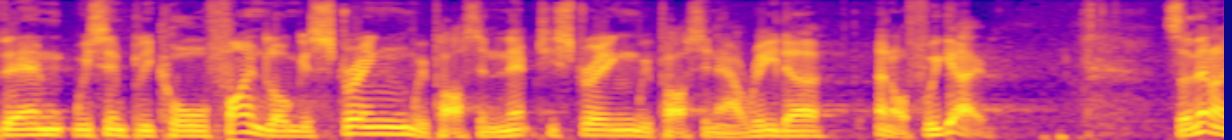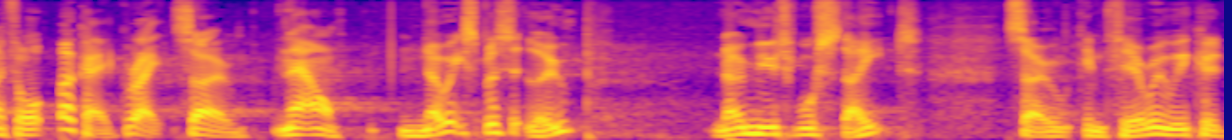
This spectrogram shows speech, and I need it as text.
then we simply call find longest string, we pass in an empty string, we pass in our reader, and off we go. So then I thought, okay, great. So now no explicit loop, no mutable state. So in theory, we could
